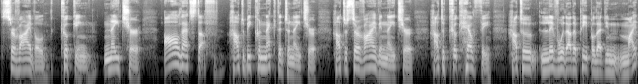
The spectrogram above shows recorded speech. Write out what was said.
survival, cooking, nature, all that stuff. How to be connected to nature, how to survive in nature, how to cook healthy, how to live with other people that you might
